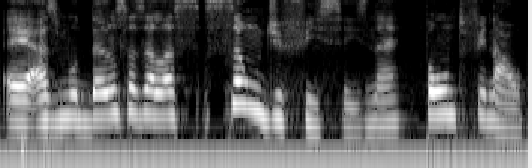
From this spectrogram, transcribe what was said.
É, as mudanças, elas são difíceis, né? Ponto final.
